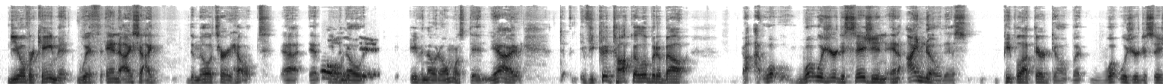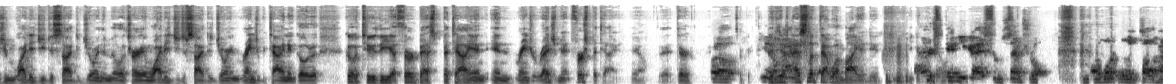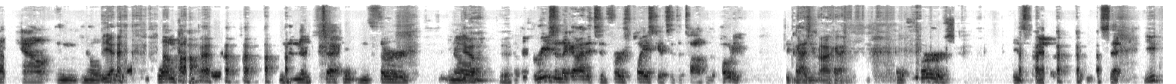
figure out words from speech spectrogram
you overcame it with, and I said, I the military helped. Uh, oh, even though, even though it almost didn't. Yeah. If you could talk a little bit about uh, what what was your decision, and I know this people out there don't, but what was your decision? Why did you decide to join the military, and why did you decide to join Ranger Battalion and go to go to the uh, third best battalion in Ranger Regiment, First Battalion? You know, they're well, you know, just, I, I, slipped that one by you, dude. You I understand you guys from Central, you know, weren't really taught how to count, and you know, yeah, one and then there's second and third. You know, yeah. yeah. there's a reason the guy that's in first place gets at the top of the podium. Because okay. first is better second. You,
